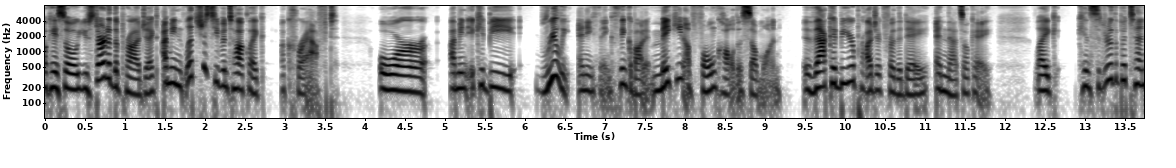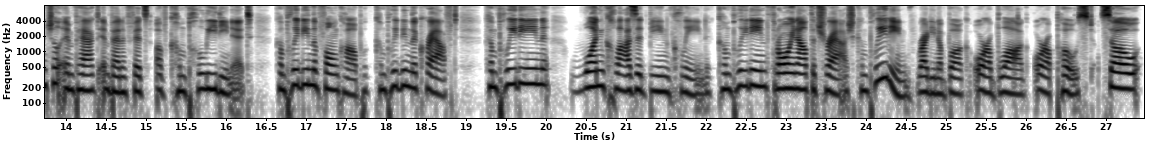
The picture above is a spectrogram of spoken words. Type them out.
Okay, so you started the project. I mean, let's just even talk like a craft, or I mean, it could be really anything. Think about it. Making a phone call to someone that could be your project for the day, and that's okay. Like consider the potential impact and benefits of completing it, completing the phone call, completing the craft, completing one closet being cleaned, completing throwing out the trash, completing writing a book or a blog or a post. So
